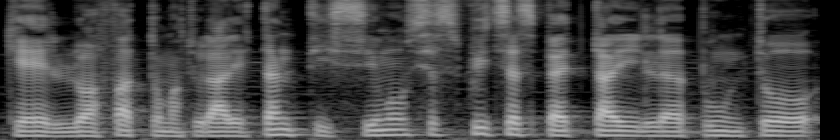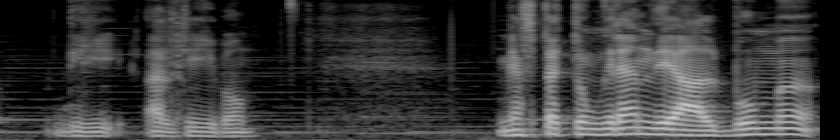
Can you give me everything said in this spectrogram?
che lo ha fatto maturare tantissimo. Si, qui si aspetta il punto di arrivo. Mi aspetto un grande album,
